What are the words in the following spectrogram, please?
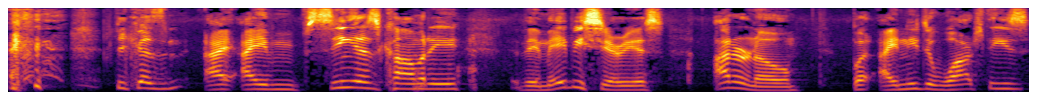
because I I'm seeing it as comedy. They may be serious. I don't know, but I need to watch these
